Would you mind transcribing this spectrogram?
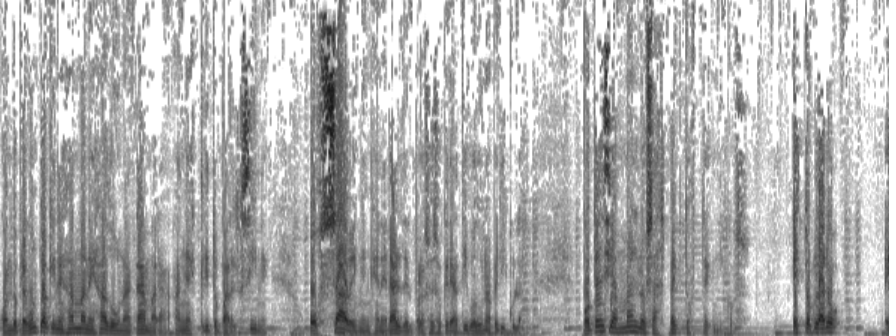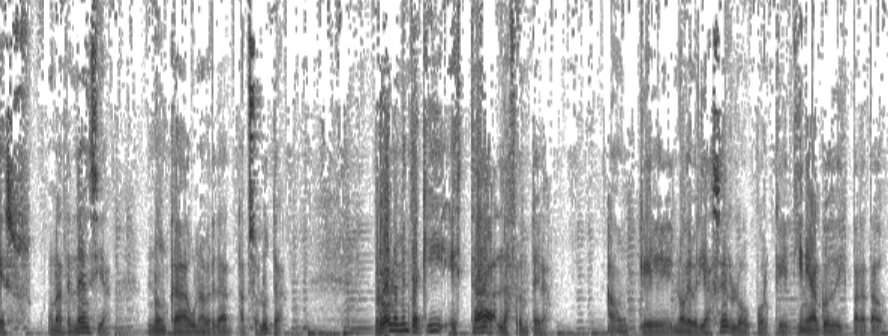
cuando pregunto a quienes han manejado una cámara, han escrito para el cine o saben en general del proceso creativo de una película, potencian más los aspectos técnicos. Esto, claro, es una tendencia, nunca una verdad absoluta. Probablemente aquí está la frontera, aunque no debería serlo porque tiene algo de disparatado.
